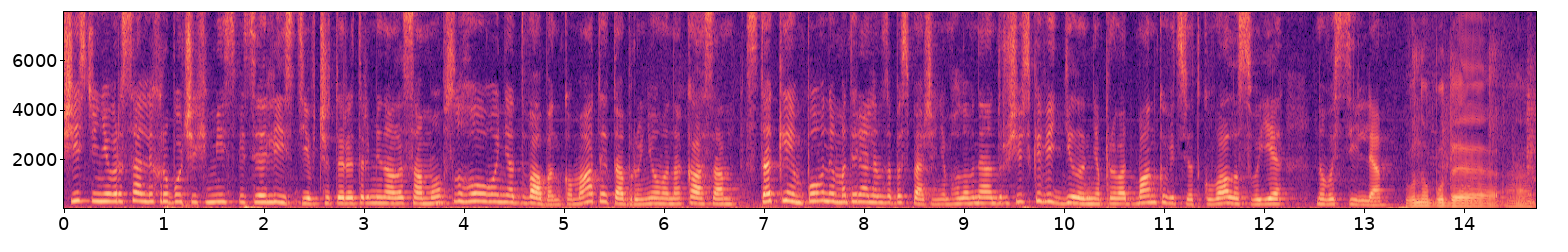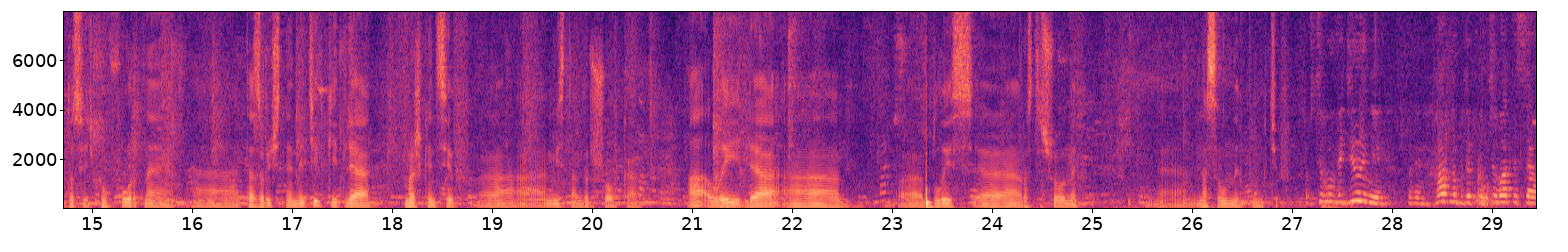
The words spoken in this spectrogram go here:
Шість універсальних робочих місць спеціалістів, чотири термінали самообслуговування, два банкомати та броньована каса. З таким повним матеріальним забезпеченням головне Андрушівське відділення Приватбанку відсвяткувало своє новосілля. Воно буде е, досить комфортне е, та зручне не тільки для мешканців е, міста Андрушовка, але й для близь розташованих населених пунктів. В цьому відділенні е, гарно буде працюватися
